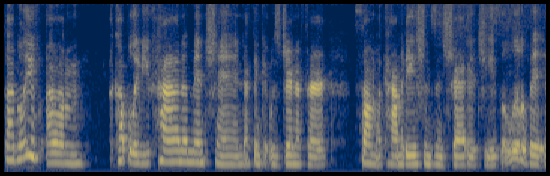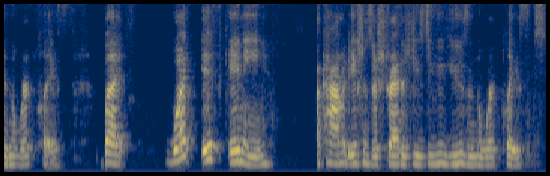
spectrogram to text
So I believe um, a couple of you kind of mentioned, I think it was Jennifer, some accommodations and strategies a little bit in the workplace. But what, if any, accommodations or strategies do you use in the workplace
